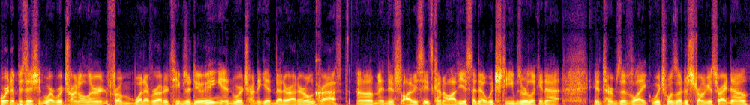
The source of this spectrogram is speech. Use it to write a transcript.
we're in a position where we're trying to learn from whatever other teams are doing and we're trying to get better at our own craft um, and if obviously it's kind of obvious to know which teams we're looking at in terms of like which ones are the strongest right now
